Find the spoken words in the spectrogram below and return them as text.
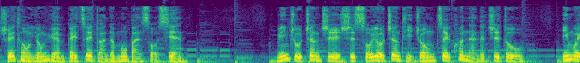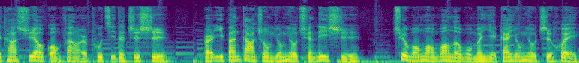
水桶永远被最短的木板所限。民主政治是所有政体中最困难的制度，因为它需要广泛而普及的知识。而一般大众拥有权力时，却往往忘了我们也该拥有智慧。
